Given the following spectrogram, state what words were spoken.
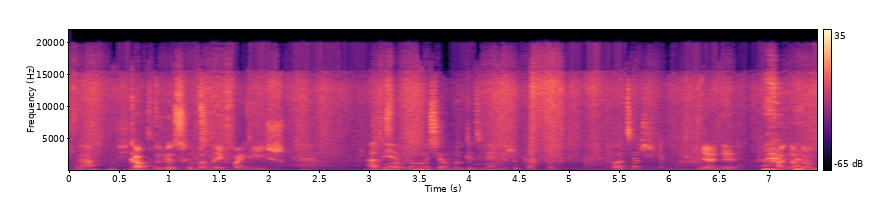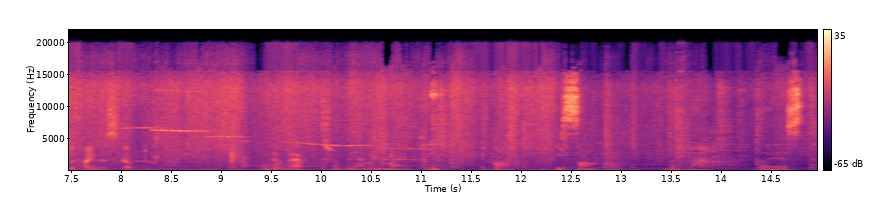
Dobra, musimy Kaptur jest zobaczyć. chyba najfajniejszy. A nie, to musiałby być większy kaptur. Chociaż? Nie, nie, Fa- naprawdę fajny jest kaptur. Dobra, potrzebujemy numerki. O, i są. Dobra, to jest...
